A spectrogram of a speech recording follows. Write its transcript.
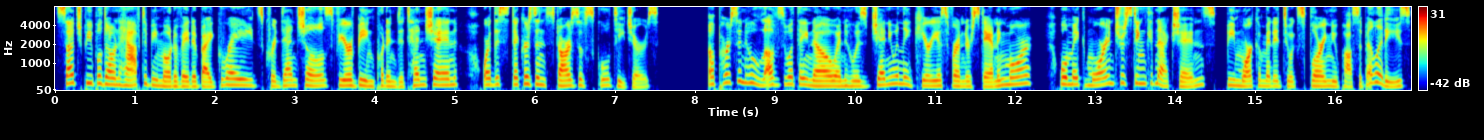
Such people don't have to be motivated by grades, credentials, fear of being put in detention, or the stickers and stars of school teachers. A person who loves what they know and who is genuinely curious for understanding more will make more interesting connections, be more committed to exploring new possibilities,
